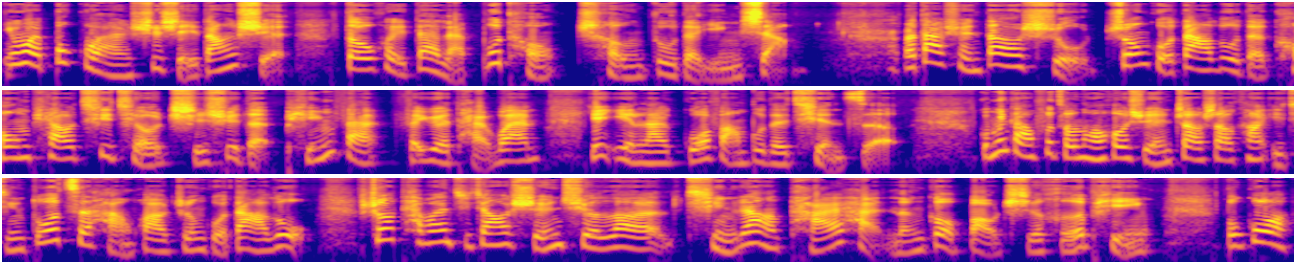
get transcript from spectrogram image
因为不管是谁当选，都会带来不同程度的影响。”而大选倒数，中国大陆的空飘气球持续的频繁飞越台湾，也引来国防部的谴责。国民党副总统候选人赵少康已经多次喊话中国大陆，说台湾即将选举了，请让台海能够保持和平。不过，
